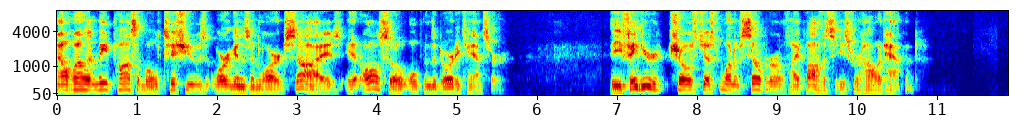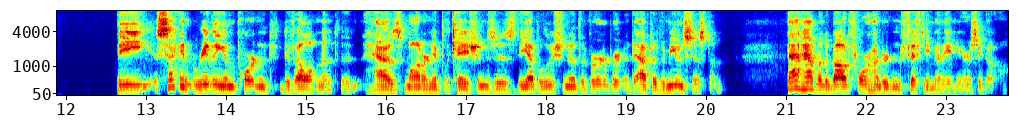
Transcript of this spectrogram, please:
Now, while it made possible tissues, organs, and large size, it also opened the door to cancer. The figure shows just one of several hypotheses for how it happened. The second really important development that has modern implications is the evolution of the vertebrate adaptive immune system. That happened about 450 million years ago.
